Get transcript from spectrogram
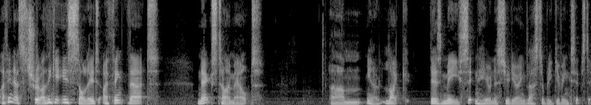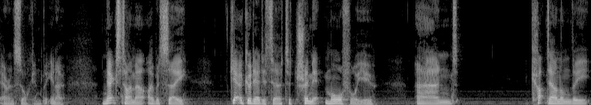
I think that's true. I think it is solid. I think that next time out, um, you know, like there's me sitting here in a studio in Glastonbury giving tips to Aaron Sorkin, but you know, next time out, I would say get a good editor to trim it more for you and cut down on the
